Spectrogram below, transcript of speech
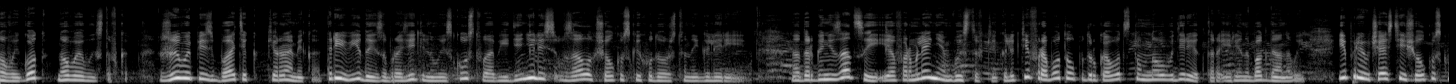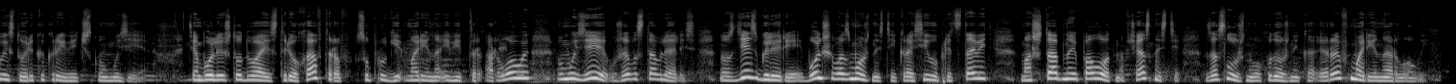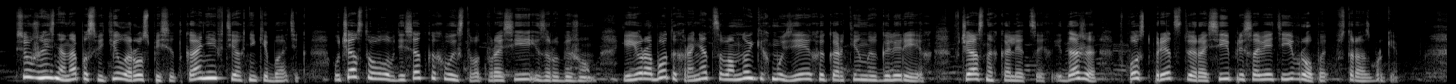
Новый год – новая выставка. Живопись, батик, керамика. Три вида изобразительного искусства объединились в залах Щелковской художественной галереи. Над организацией и оформлением выставки коллектив работал под руководством нового директора Ирины Богдановой и при участии Щелковского историко-краеведческого музея. Тем более, что два из трех авторов, супруги Марина и Виктор Орловы, в музее уже выставлялись. Но здесь, в галерее, больше возможностей красиво представить масштабные полотна, в частности, заслуженного художника РФ Марины Орловой. Всю жизнь она посвятила росписи тканей в технике батик. Участвовала в десятках выставок в России и за рубежом. Ее работы хранятся во многих музеях и картинных галереях, в частных коллекциях и даже в постпредстве России при Совете Европы в Страсбурге.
